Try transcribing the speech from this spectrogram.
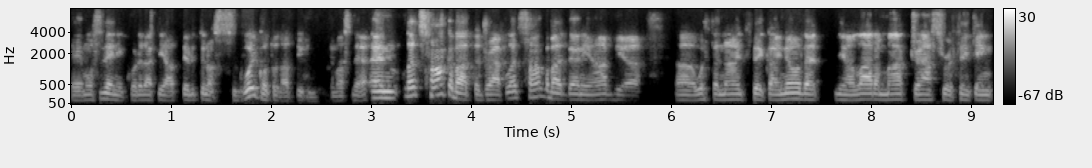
えー、もうすでにこれだけやってるっていうのはすごいことだっていうふうに言ってますね。And let's talk about the draft. Let's talk about Danny Avdija uh, with the ninth pick. I know that you know a lot of mock drafts were thinking,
